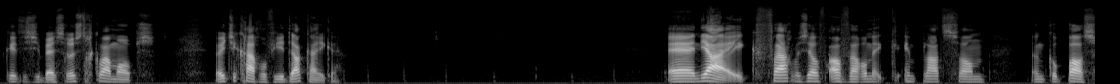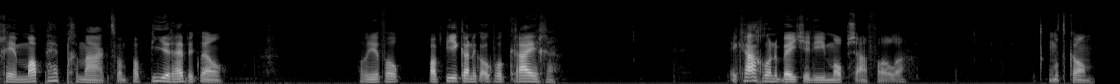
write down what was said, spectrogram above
Oké, het is hier best rustig qua mobs. Weet je, ik ga gewoon via je dak kijken. En ja, ik vraag mezelf af waarom ik in plaats van een kompas geen map heb gemaakt. Want papier heb ik wel. In ieder geval Papier kan ik ook wel krijgen. Ik ga gewoon een beetje die mobs aanvallen. Omdat kan.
